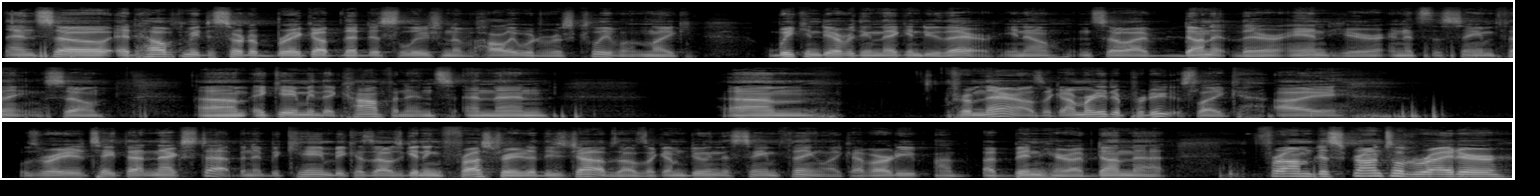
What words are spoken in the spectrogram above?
and so it helped me to sort of break up that dissolution of Hollywood versus Cleveland. Like, we can do everything they can do there, you know? And so I've done it there and here, and it's the same thing. So um, it gave me the confidence. And then um, from there, I was like, I'm ready to produce. Like, I was ready to take that next step. And it became because I was getting frustrated at these jobs. I was like, I'm doing the same thing. Like, I've already, I've, I've been here, I've done that. From disgruntled writer,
